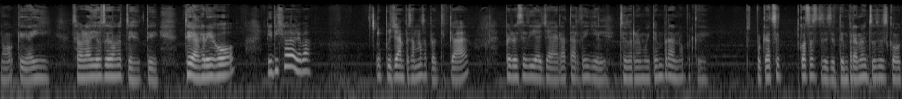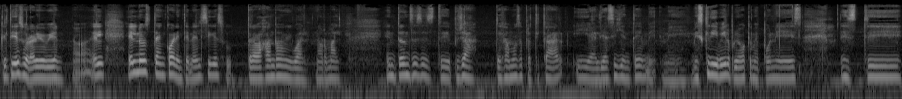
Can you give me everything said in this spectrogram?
¿no? Que ahí sabrá Dios de dónde te, te, te agregó. Y dije, órale, va. Y pues ya empezamos a platicar. Pero ese día ya era tarde y él se duerme muy temprano porque, pues porque hace cosas desde temprano, entonces como que él tiene su horario bien. Él, él no está en cuarentena, él sigue su, trabajando igual, normal. Entonces, este, pues ya, dejamos de platicar y al día siguiente me, me, me escribe y lo primero que me pone es, este,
